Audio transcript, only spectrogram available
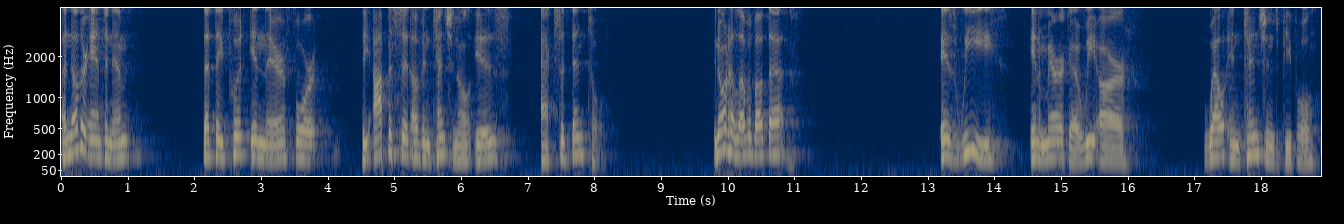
Another antonym that they put in there for the opposite of intentional is accidental. You know what I love about that? Is we in America, we are well intentioned people,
